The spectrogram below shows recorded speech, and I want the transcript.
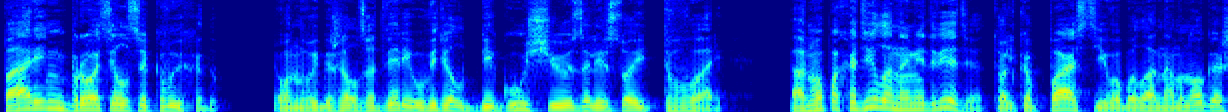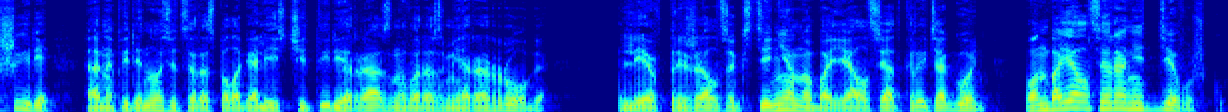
Парень бросился к выходу. Он выбежал за дверь и увидел бегущую за лесой тварь. Оно походило на медведя, только пасть его была намного шире, а на переносице располагались четыре разного размера рога. Лев прижался к стене, но боялся открыть огонь. Он боялся ранить девушку.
